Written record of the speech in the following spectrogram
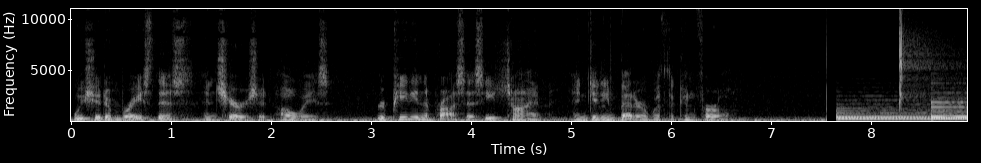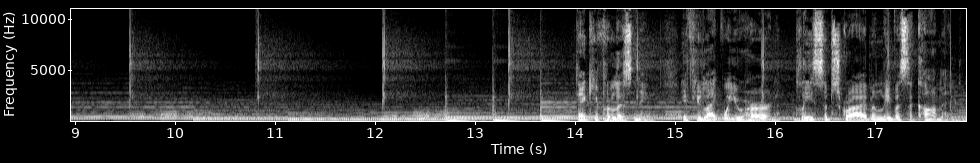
We should embrace this and cherish it always, repeating the process each time and getting better with the conferral. Thank you for listening. If you like what you heard, please subscribe and leave us a comment.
